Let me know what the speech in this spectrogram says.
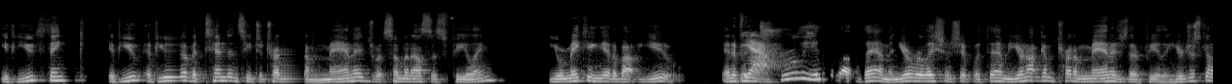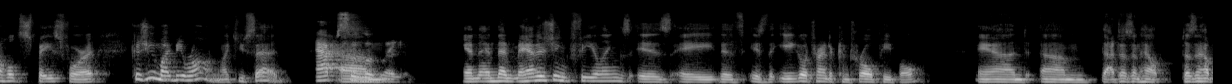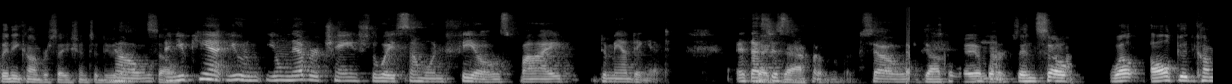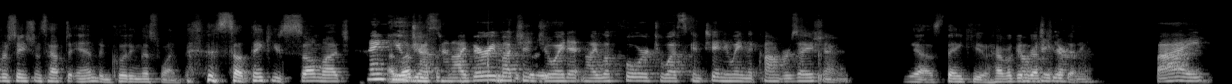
if you think if you if you have a tendency to try to manage what someone else is feeling you're making it about you. And if it truly is about them and your relationship with them you're not going to try to manage their feeling. You're just going to hold space for it because you might be wrong like you said. Absolutely. Um, and and then managing feelings is a is, is the ego trying to control people and um, that doesn't help doesn't help any conversation to do no, that so. and you can't you you'll never change the way someone feels by demanding it that's exactly. just so that's the way it works and so Well, all good conversations have to end, including this one. so thank you so much. Thank you, Justin. You. I very much enjoyed it, and I look forward to us continuing the conversation. Yes, thank you. Have a good okay, rest of your darling. day. Bye.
